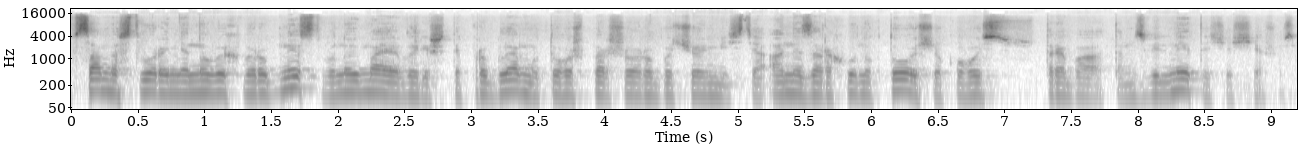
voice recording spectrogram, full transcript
саме створення нових виробництв воно й має вирішити проблему того ж першого робочого місця, а не за рахунок того, що когось треба там звільнити чи ще щось.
